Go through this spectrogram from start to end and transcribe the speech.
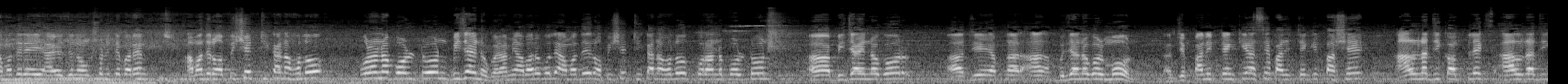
আমাদের এই আয়োজনে অংশ নিতে পারেন। আমাদের অফিসের ঠিকানা হলো পুরানো পল্টন বিজয়নগর। আমি আবারও বলি আমাদের অফিসের ঠিকানা হলো পুরানো পল্টন বিজয়নগর যে আপনার বিজয়নগর মোড় যে পানির ট্যাঙ্কি আছে পানির ট্যাঙ্কির পাশে আলরাজি কমপ্লেক্স, আলরাজি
